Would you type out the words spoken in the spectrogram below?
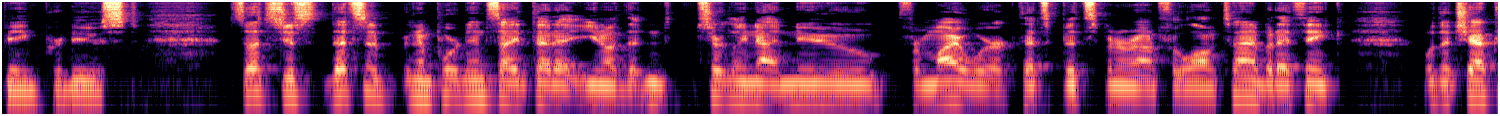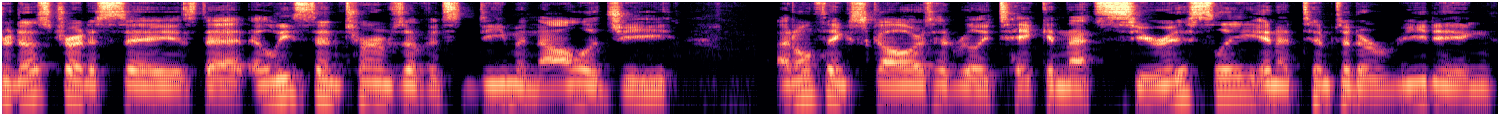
being produced. So that's just that's an important insight that I, you know that certainly not new from my work. That's it's been around for a long time. But I think what the chapter does try to say is that at least in terms of its demonology, I don't think scholars had really taken that seriously and attempted a reading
